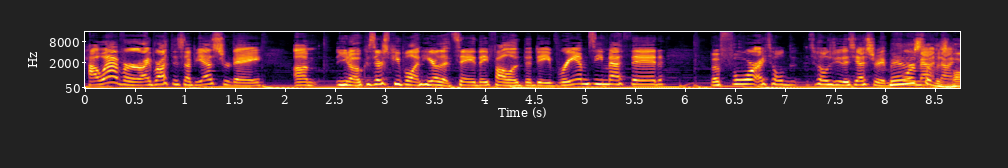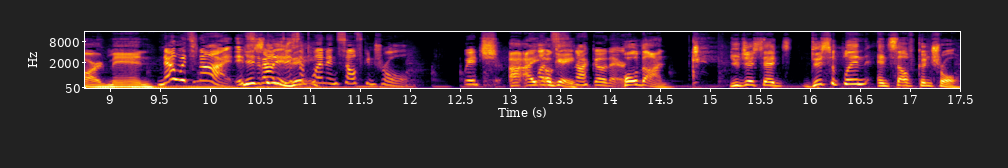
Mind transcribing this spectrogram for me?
However, I brought this up yesterday, um, you know, because there's people on here that say they followed the Dave Ramsey method. Before I told told you this yesterday, man, before that Matt stuff is I- hard, man. No, it's not. It's Yes, about. It- discipline and self control. Which I, I let's okay. not go there. Hold on. You just said discipline and self control,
